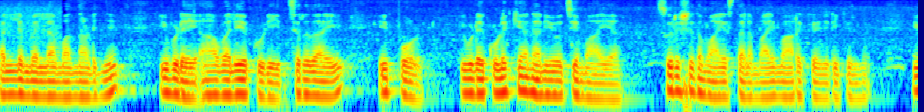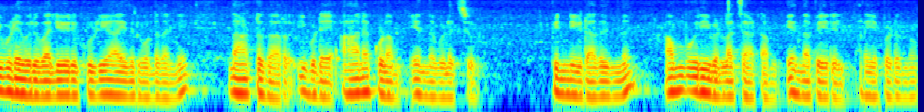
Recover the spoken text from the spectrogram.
കല്ലും എല്ലാം വന്നടിഞ്ഞ് ഇവിടെ ആ വലിയ കുഴി ചെറുതായി ഇപ്പോൾ ഇവിടെ കുളിക്കാൻ അനുയോജ്യമായ സുരക്ഷിതമായ സ്ഥലമായി മാറിക്കഴിഞ്ഞിരിക്കുന്നു. ഇവിടെ ഒരു വലിയൊരു കുഴിയായതുകൊണ്ട് തന്നെ നാട്ടുകാർ ഇവിടെ ആനക്കുളം എന്ന് വിളിച്ചു. പിന്നീട് അത് ഇന്ന് അമ്പൂരി വെള്ളച്ചാട്ടം എന്ന പേരിൽ അറിയപ്പെടുന്നു.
